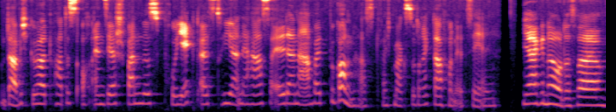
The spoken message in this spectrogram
Und da habe ich gehört, du hattest auch ein sehr spannendes Projekt, als du hier an der HSL deine Arbeit begonnen hast. Vielleicht magst du direkt davon erzählen. Ja, genau. Das war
